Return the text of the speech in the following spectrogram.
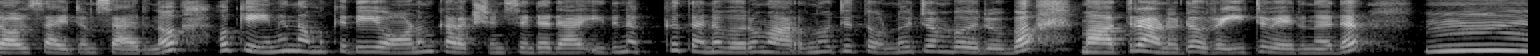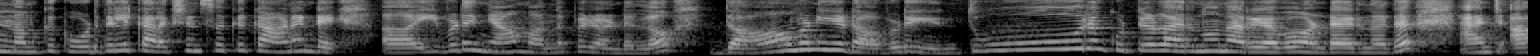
ഡോൾസ് ഐറ്റംസ് ആയിരുന്നു. ഓക്കെ ഇനി നമുക്കിത് ഈ ഓണം കളക്ഷൻസിന്റെ ഇതിനൊക്കെ തന്നെ വെറും അറുന്നൂറ്റി തൊണ്ണൂറ്റൊമ്പത് രൂപ മാത്രമാണ് കേട്ടോ റേറ്റ് വരുന്നത്. നമുക്ക് കൂടുതൽ കളക്ഷൻസ് ഒക്കെ കാണണ്ടേ? ഇവിടെ ഞാൻ വന്നപ്പോഴുണ്ടല്ലോ ധാവണിയുടെ അവിടെ എന്തോരം കുട്ടികളായിരുന്നു എന്നറിയാവോ ഉണ്ടായിരുന്നത്. ആൻഡ് ആ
